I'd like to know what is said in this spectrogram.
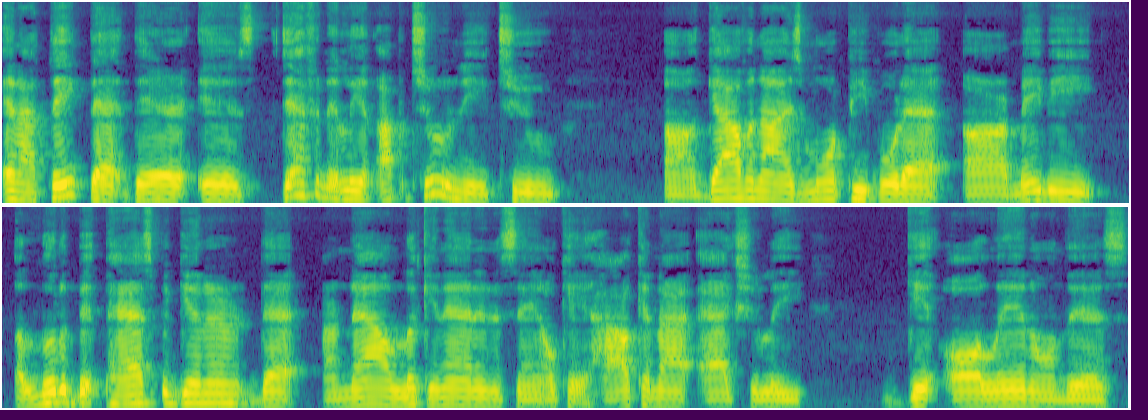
and I think that there is definitely an opportunity to uh, galvanize more people that are maybe a little bit past beginner that are now looking at it and saying, okay, how can I actually get all in on this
